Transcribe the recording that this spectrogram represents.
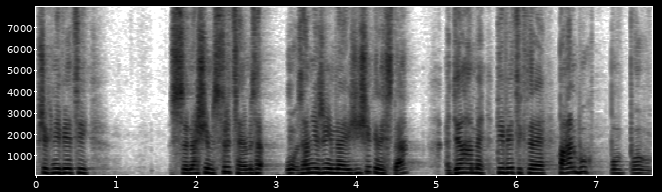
všechny věci s naším srdcem zaměřeným na Ježíše Krista a děláme ty věci, které Pán Bůh po, po,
